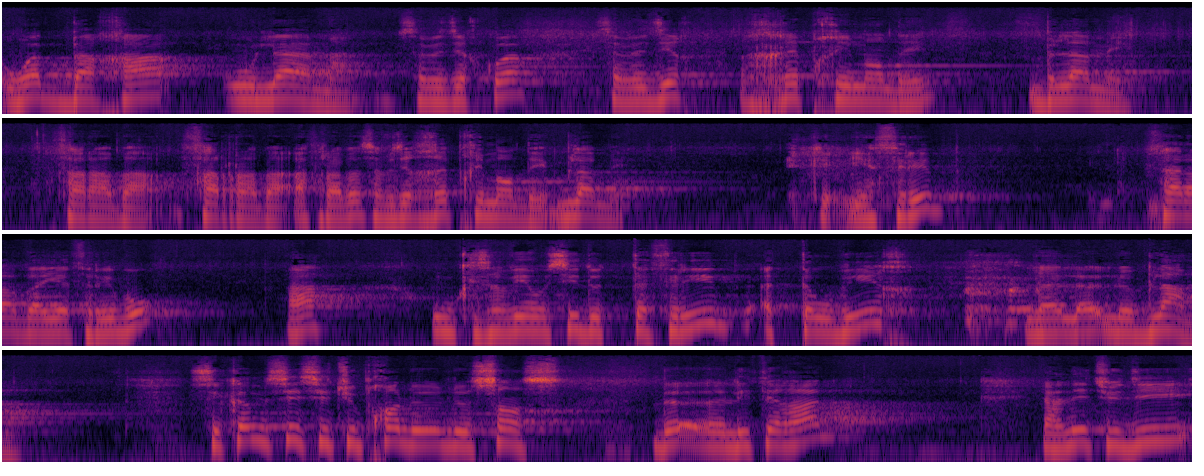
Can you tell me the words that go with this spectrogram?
Wabbakha ou Lama. Ça veut dire quoi? Ça veut dire réprimander, blâmer. Tharaba, Tharraba, Athraba, ça veut dire réprimander, blâmer. Yathrib, Tharaba Yathribu, hein? ou ça vient aussi de Tathrib, At-Tawbir, le blâme. C'est comme si, si tu prends le, sens de, littéral, tu dis,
